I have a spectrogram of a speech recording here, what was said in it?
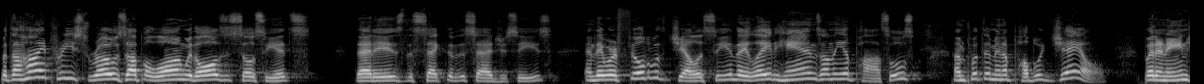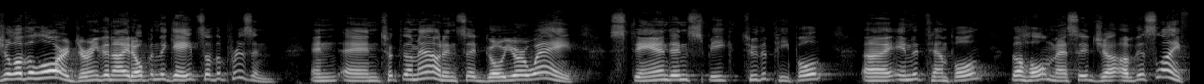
but the high priest rose up along with all his associates, that is, the sect of the Sadducees, and they were filled with jealousy, and they laid hands on the apostles and put them in a public jail. But an angel of the Lord during the night opened the gates of the prison and, and took them out and said, Go your way, stand and speak to the people uh, in the temple the whole message uh, of this life.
